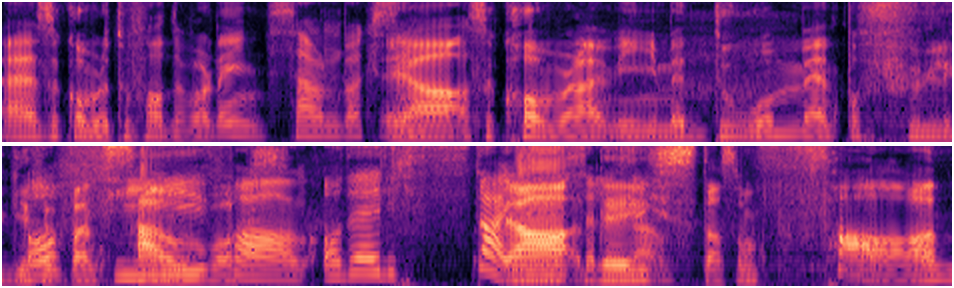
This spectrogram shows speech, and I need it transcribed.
Eh, så kommer det to fadderbarn inn. Soundboxen. Ja, og så kommer de inn med domen på full guffe på en soundbox. Å, fy faen! Og det rista i Ja, huset, det liksom. rista som faen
